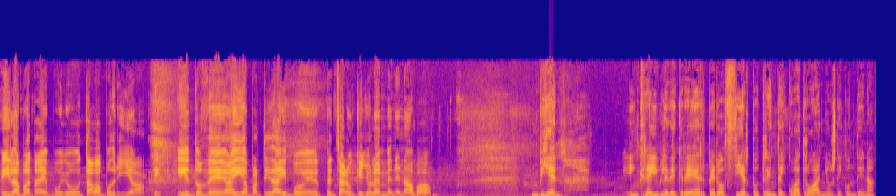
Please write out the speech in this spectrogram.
Y la pata de pollo estaba podrida. Y, y entonces ahí, a partir de ahí, pues pensaron que yo la envenenaba. Bien. Increíble de creer, pero cierto, 34 años de condena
